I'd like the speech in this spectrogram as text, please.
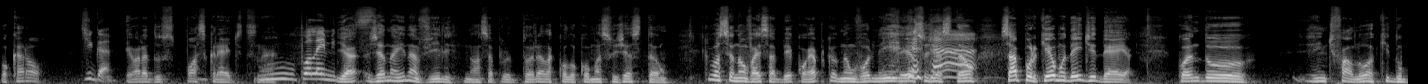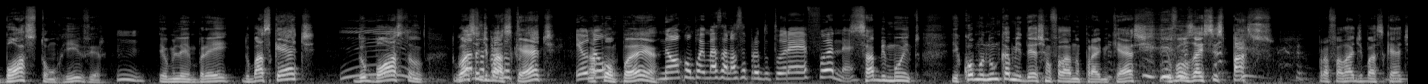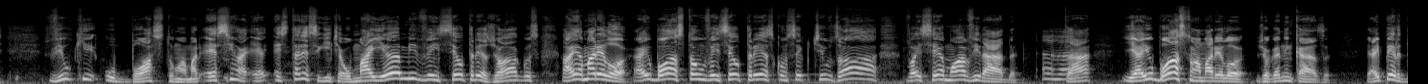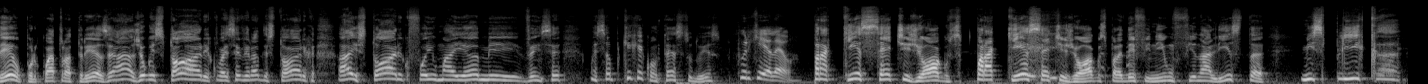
Ô Carol, Diga. é hora dos pós-créditos, né? Uh, polêmicos. E a Janaína Ville, nossa produtora, ela colocou uma sugestão. Que você não vai saber qual é, porque eu não vou nem ler a sugestão. Sabe por quê? Eu mudei de ideia. Quando a gente falou aqui do Boston River, Hum. eu me lembrei do basquete, do Boston. Tu gosta Nossa de basquete? Eu não- Acompanha? Não acompanho, mas a nossa produtora é fã, né? Sabe muito. E como nunca me deixam falar no Primecast, eu vou usar esse espaço para falar de basquete. Viu que o Boston amarelou. É assim, ó, é- a história é a seguinte: é, o Miami venceu três jogos, aí amarelou. Aí o Boston venceu três consecutivos. Ó, vai ser a maior virada. Tá? E aí o Boston amarelou, jogando em casa. E aí perdeu por 4 a 3 Ah, jogo histórico, vai ser virada histórica. Ah, histórico foi o Miami vencer. Mas sabe por que, que acontece tudo isso? Por quê, Léo? Para que sete jogos? Para que sete jogos para definir um finalista? Me explica.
